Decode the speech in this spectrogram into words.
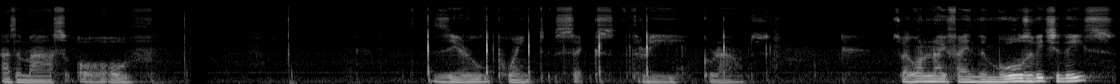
as a mass of 0.63 grams. So I want to now find the moles of each of these.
